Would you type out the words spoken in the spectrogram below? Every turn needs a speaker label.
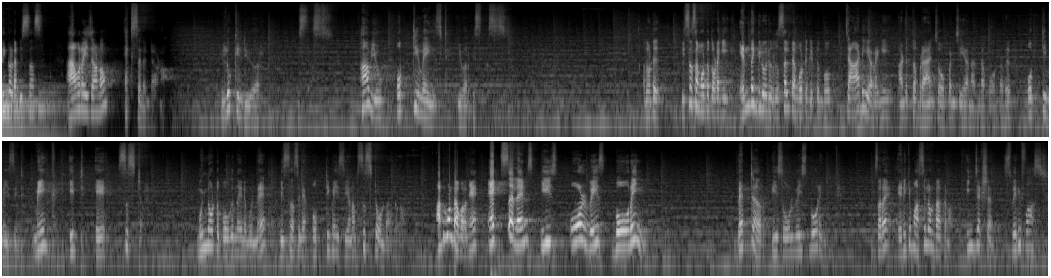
Speaker 1: നിങ്ങളുടെ business average ആണോ? Excellent ആണോ? Look into your business have you optimised your business അതുകൊണ്ട് ബിസിനസ് അങ്ങോട്ട് തുടങ്ങി എന്തെങ്കിലും ഒരു റിസൾട്ട് അങ്ങോട്ട് കിട്ടുമ്പോൾ ചാടി ഇറങ്ങി അടുത്ത ബ്രാഞ്ച് ഓപ്പൺ ചെയ്യാനല്ല പോകേണ്ടത്. Optimise it make it a system മുന്നോട്ട് പോകുന്നതിന് മുന്നേ ബിസിനസ്സിനെ ഒപ്റ്റിമൈസ് ചെയ്യണം സിസ്റ്റം ഉണ്ടാക്കണം. അതുകൊണ്ടാണ് പറഞ്ഞേ excellence is always boring better is always boring സാറേ എനിക്ക് മസിൽ ഉണ്ടാക്കണം. ഇഞ്ചക്ഷൻ ഇറ്റ്സ് വെരി ഫാസ്റ്റ്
